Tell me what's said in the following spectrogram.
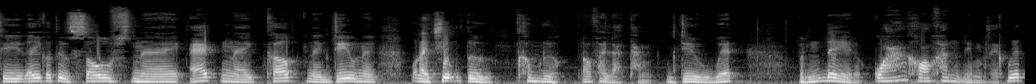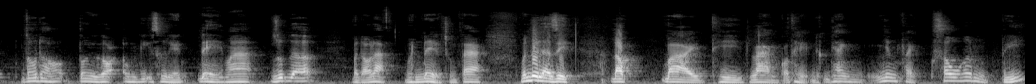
Thì đây có từ solve này, add này, cup này, deal này. Bọn này triệu từ không được. Nó phải là thằng deal with. Vấn đề là quá khó khăn để mà giải quyết. Do đó tôi gọi ông kỹ sư đến để mà giúp đỡ. Và đó là vấn đề của chúng ta. Vấn đề là gì? Đọc bài thì làm có thể được nhanh nhưng phải sâu hơn một tí.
